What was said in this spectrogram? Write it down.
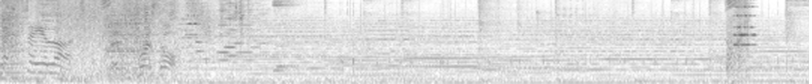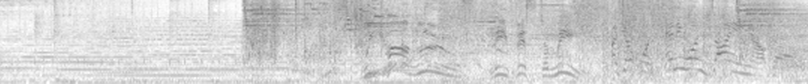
Let's stay alert. Let's press on. We can't lose. Leave this to me! I don't want anyone dying out there.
